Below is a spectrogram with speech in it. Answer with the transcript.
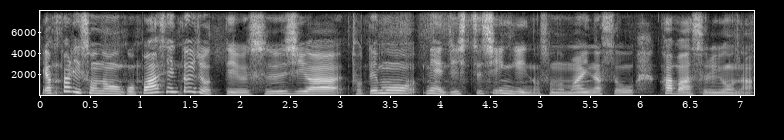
やっぱりその5%以上っていう数字はとてもね実質賃金のそのマイナスをカバーするような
